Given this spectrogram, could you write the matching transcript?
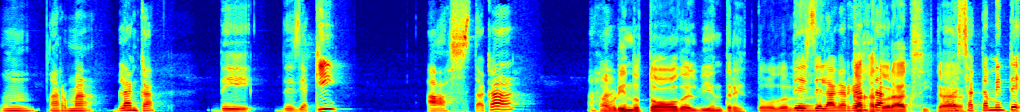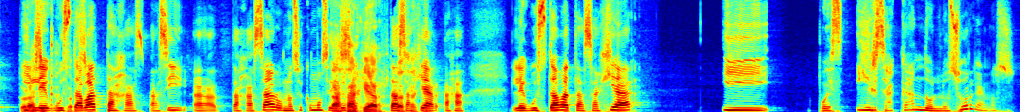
un arma blanca de desde aquí hasta acá. Ajá. Abriendo todo el vientre, todo Desde la garganta. caja torácica. Ah, Exactamente. y le gustaba tajas, así, a tajazar, o no sé cómo se dice. Tasajear, Tasajear, ajá. Le gustaba tasajear y pues ir sacando los órganos.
